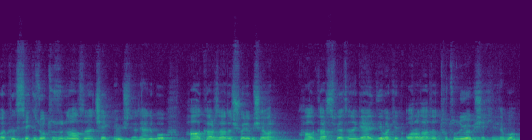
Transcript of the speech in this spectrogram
bakın 8.30'un altına çekmemişler. Yani bu halka arzlarda şöyle bir şey var. Halka arz fiyatına geldiği vakit oralarda tutuluyor bir şekilde bu.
